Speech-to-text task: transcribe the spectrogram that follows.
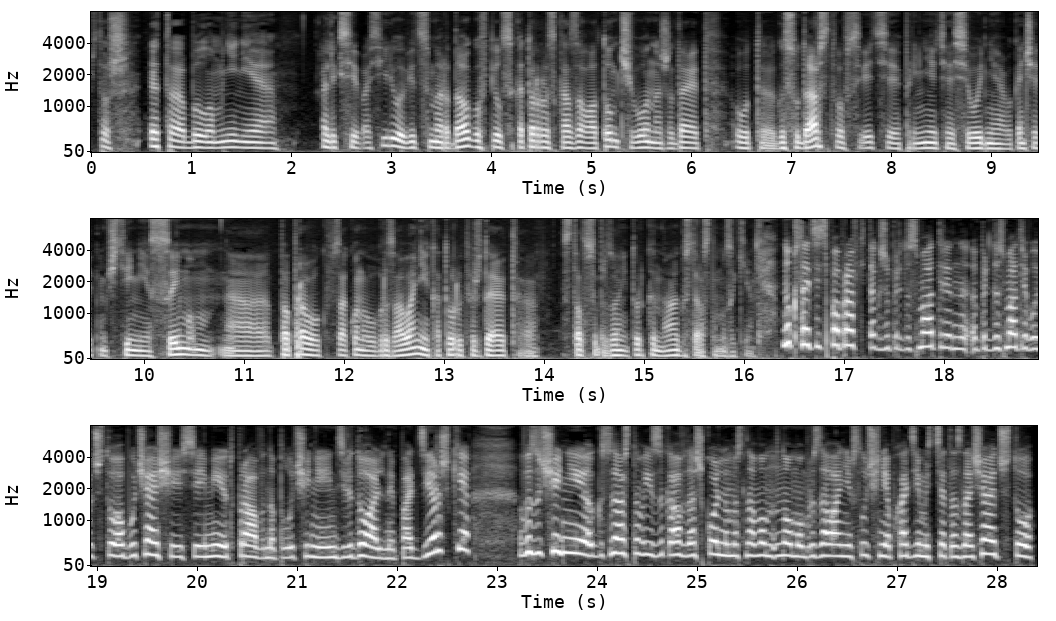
Что ж, это было мнение Алексея Васильева, вице-мэр Даугавпилса, который рассказал о том, чего он ожидает от государства в свете принятия сегодня в окончательном чтении Сеймом э, поправок в закон об образовании, которые утверждают э, статус образования только на государственном языке. Ну, кстати, эти поправки также предусматривают, что обучающиеся имеют право на получение индивидуальной поддержки в изучении государственного языка в дошкольном основном образовании в случае необходимости. Это означает, что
